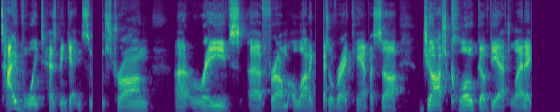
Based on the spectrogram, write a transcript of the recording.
Ty Voit has been getting some strong uh, raves uh, from a lot of guys over at camp. I saw Josh Kloke of the Athletic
